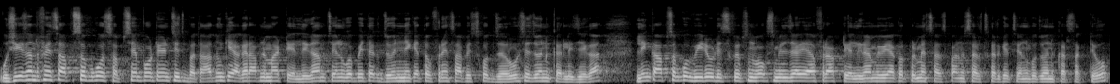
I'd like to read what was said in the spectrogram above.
उसी के फ्रेंड्स आप सबको सबसे इंपॉर्टेंट चीज़ बता दूँ कि अगर आपने हमारे टेलीग्राम चैनल को अभी तक ज्वाइन नहीं किया तो फ्रेंड्स आप इसको ज़रूर से ज्वाइन कर लीजिएगा। लिंक आप सबको वीडियो डिस्क्रिप्शन बॉक्स मिल जाएगा या फिर आप टेलीग्राम में भी आकर मैं सर्च पर में सर्च करके चैनल को ज्वाइन कर सकते हो।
